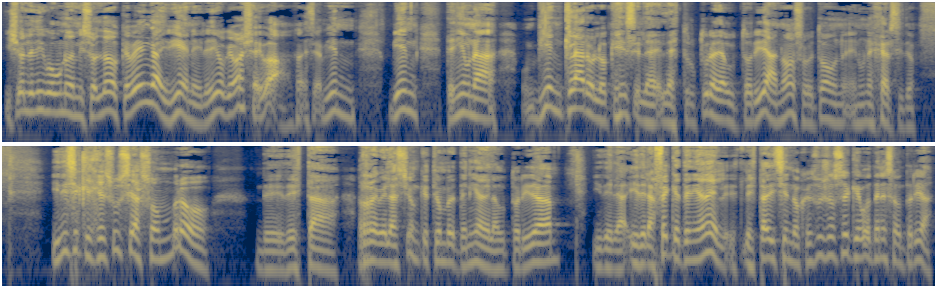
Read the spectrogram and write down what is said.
Y yo le digo a uno de mis soldados que venga y viene, y le digo que vaya y va. bien, bien, tenía una, bien claro lo que es la, la estructura de autoridad, ¿no? Sobre todo en un ejército. Y dice que Jesús se asombró de, esta revelación que este hombre tenía de la autoridad y de la, y de la fe que tenía en él. Le está diciendo, Jesús, yo sé que vos tenés autoridad.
